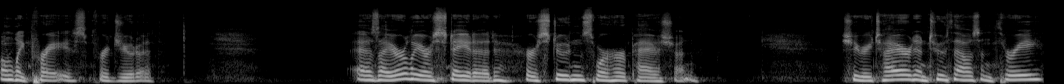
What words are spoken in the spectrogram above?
only praise for Judith. As I earlier stated, her students were her passion. She retired in 2003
